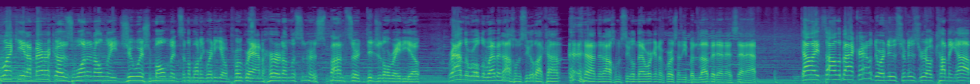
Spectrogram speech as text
With Shweki at America's one and only Jewish Moments in the Morning radio program, heard on listeners sponsored digital radio around the world on the web at NachumSegal.com, on the Nachum Segal Network, and of course on the beloved NSN app. Lights on in the background to our news from Israel coming up.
